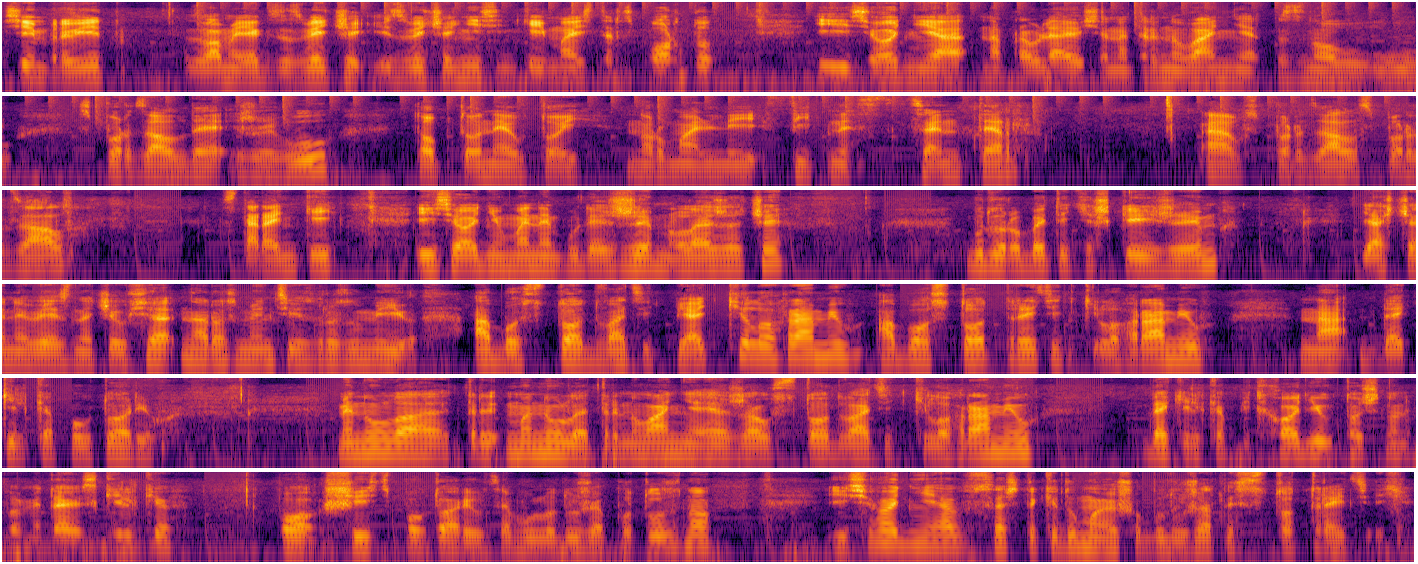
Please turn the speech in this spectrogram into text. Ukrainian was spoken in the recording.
Всім привіт! З вами, як зазвичай, звичайнісінький майстер спорту. І сьогодні я направляюся на тренування знову у спортзал, де живу. Тобто не в той нормальний фітнес-центр, а в спортзал, спортзал старенький. І сьогодні в мене буде жим лежачи. Буду робити тяжкий жим. Я ще не визначився на розминці, зрозумію. Або 125 кг, або 130 кг на декілька повторів. Минуле, тр- минуле тренування я жав 120 кг, декілька підходів, точно не пам'ятаю скільки, по 6 повторів. Це було дуже потужно. І сьогодні я все ж таки думаю, що буду жати 130.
